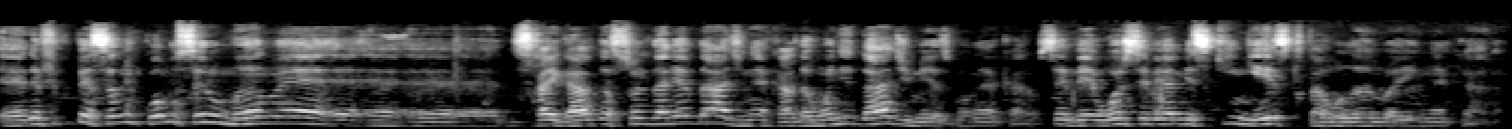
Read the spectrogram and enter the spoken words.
é, eu fico pensando em como o ser humano é, é, é, é, desraigado da solidariedade, né, cara? Da humanidade mesmo, né, cara? Você vê, hoje você vê a mesquinhez que está rolando aí, né, cara?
